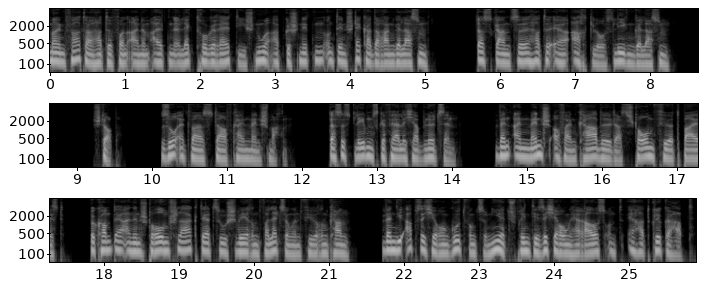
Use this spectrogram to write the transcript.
Mein Vater hatte von einem alten Elektrogerät die Schnur abgeschnitten und den Stecker daran gelassen. Das Ganze hatte er achtlos liegen gelassen. Stopp. So etwas darf kein Mensch machen. Das ist lebensgefährlicher Blödsinn. Wenn ein Mensch auf ein Kabel, das Strom führt, beißt, bekommt er einen Stromschlag, der zu schweren Verletzungen führen kann. Wenn die Absicherung gut funktioniert, springt die Sicherung heraus und er hat Glück gehabt.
